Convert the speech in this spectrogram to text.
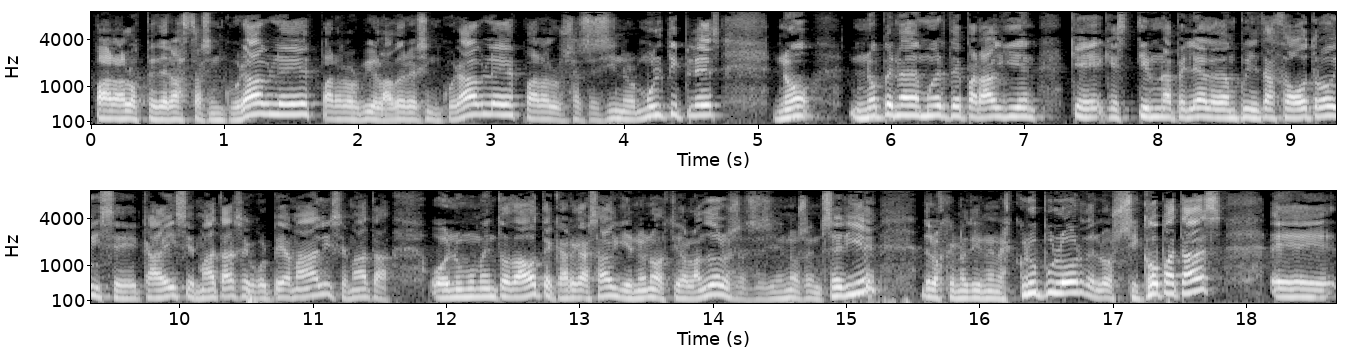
para los pederastas incurables, para los violadores incurables, para los asesinos múltiples, no, no pena de muerte para alguien que, tiene una pelea, le da un puñetazo a otro y se cae se mata, se golpea mal y se mata, o en un momento dado te cargas a alguien, no, no, estoy hablando de los asesinos en serie, de los que no tienen escrúpulos, de los psicópatas, eh,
